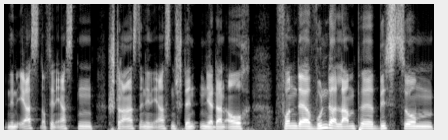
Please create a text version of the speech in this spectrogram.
in den ersten, auf den ersten Straßen, in den ersten Ständen ja dann auch von der Wunderlampe bis zum,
